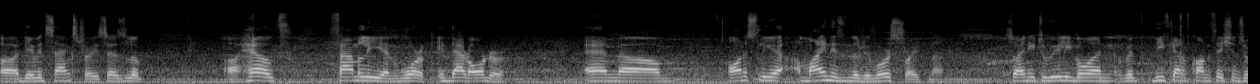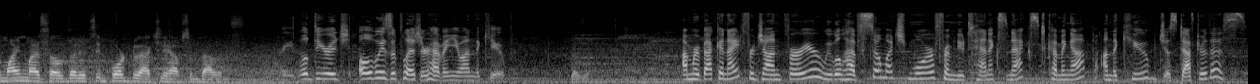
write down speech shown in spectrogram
uh, David Sangster. He says, look, uh, health, family, and work in that order, and um, honestly, uh, mine is in the reverse right now. So I need to really go and with these kind of conversations remind myself that it's important to actually have some balance. Great. Well, Dheeraj, always a pleasure having you on theCUBE. Pleasure. I'm Rebecca Knight for John Furrier. We will have so much more from Nutanix Next coming up on theCUBE just after this.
